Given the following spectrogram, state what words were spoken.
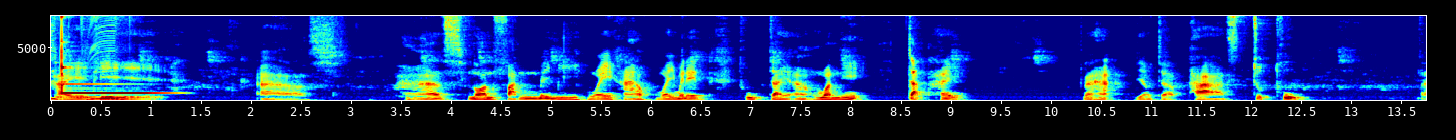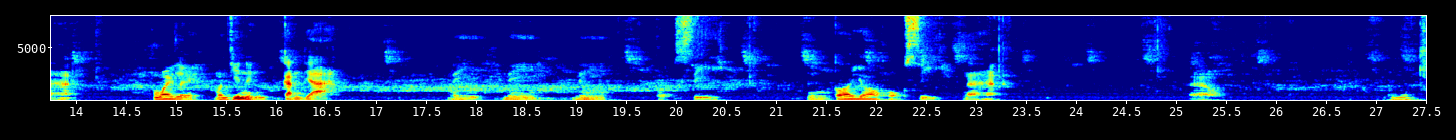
ใครที่หานอนฝันไม่มีหวยหาหวยไม่ได้ถูกใจอ่าวันนี้จัดให้นะฮะ เดี๋ยวจะพาจุดทูบ นะฮะไว้เลย วันที่หนึ่งกันยา นี่นี่นี่หกสี่หนึ่งกยหกสี่นะฮะเอาโอเค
